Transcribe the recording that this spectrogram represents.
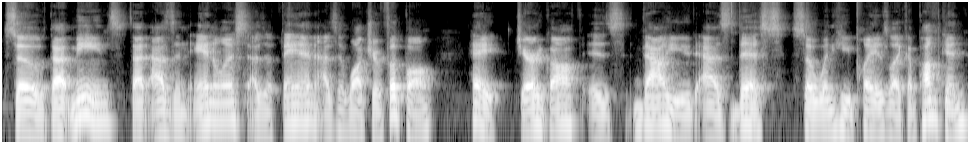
So that means that as an analyst, as a fan, as a watcher of football, hey, Jared Goff is valued as this. So when he plays like a pumpkin,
